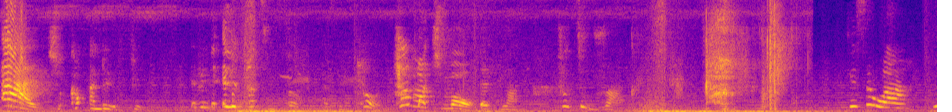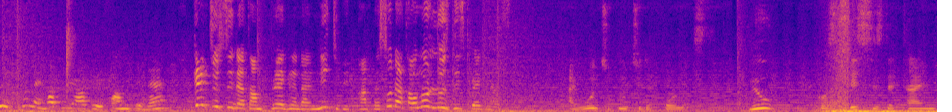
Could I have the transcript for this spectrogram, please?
I should come under your feet. Even the elephant himself has been killed. How much more? That blood, filthy rag. Kisiwa, please come and help me out with something, eh? Can't you see that I'm pregnant and need to be pampered so that I'll not lose this pregnancy? I want to go to the forest. You, because this is the time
